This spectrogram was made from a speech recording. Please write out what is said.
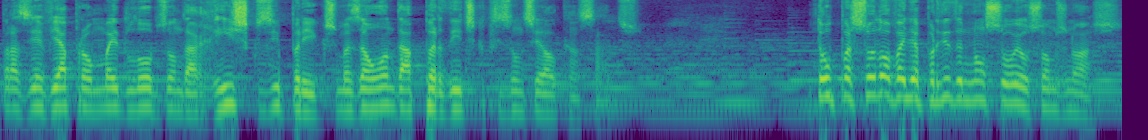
para as enviar para o meio de lobos onde há riscos e perigos, mas aonde há perdidos que precisam de ser alcançados. Então o pastor da ovelha perdida não sou eu, somos nós.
